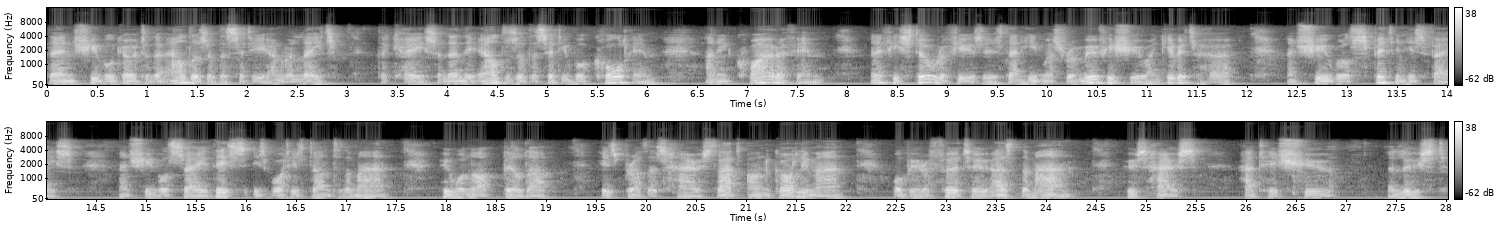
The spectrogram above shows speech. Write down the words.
then she will go to the elders of the city and relate the case. And then the elders of the city will call him and inquire of him. And if he still refuses, then he must remove his shoe and give it to her, and she will spit in his face, and she will say, This is what is done to the man who will not build up his brother's house. That ungodly man will be referred to as the man whose house had his shoe loosed.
